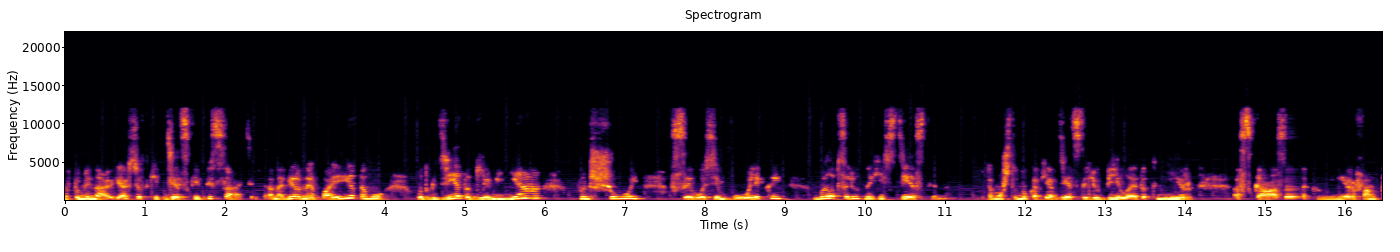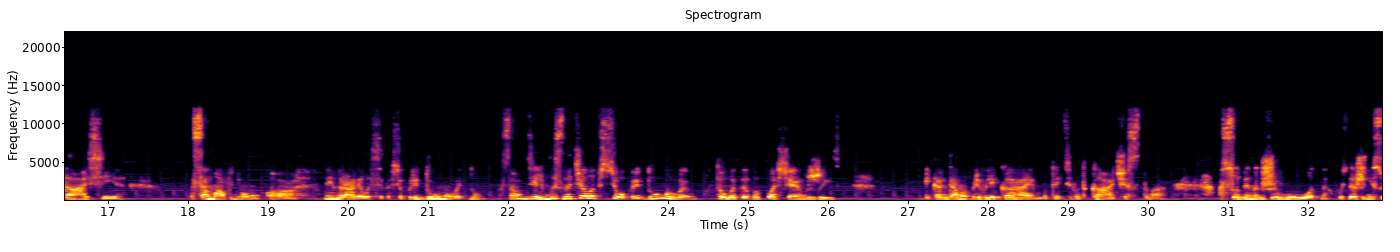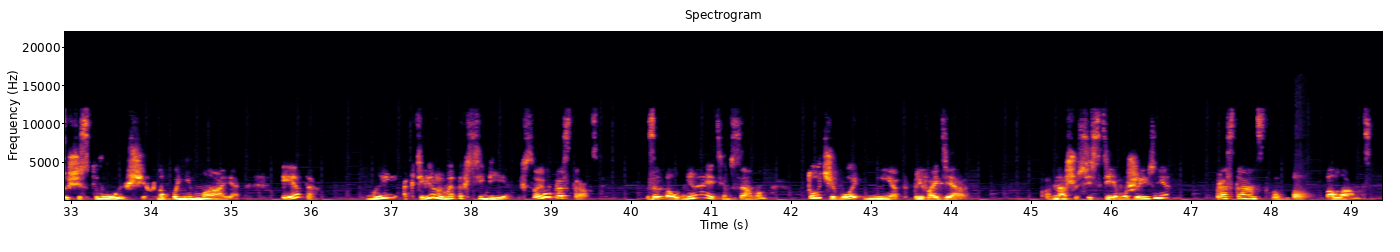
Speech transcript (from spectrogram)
напоминаю, я все-таки детский писатель. Да? Наверное, поэтому вот где-то для меня фэншуй с его символикой был абсолютно естественным. Потому что, ну, как я в детстве любила этот мир сказок, мир фантазии, сама в нем э, мне нравилось это все придумывать. Ну, на самом деле, мы сначала все придумываем, потом это воплощаем в жизнь. И когда мы привлекаем вот эти вот качества особенных животных, пусть даже не существующих, но понимая это, мы активируем это в себе и в своем пространстве, заполняя тем самым то, чего нет, приводя нашу систему жизни, пространство в баланс.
